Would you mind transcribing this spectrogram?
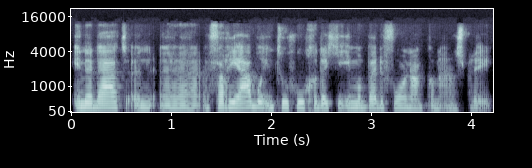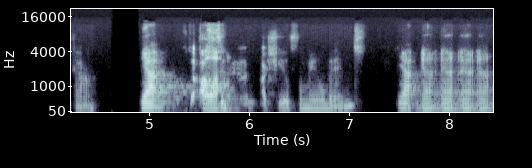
inderdaad een, uh, variabel in toevoegen dat je iemand bij de voornaam kan aanspreken. Ja, de achternaam als je heel formeel bent. Ja, ja, ja, ja, ja.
